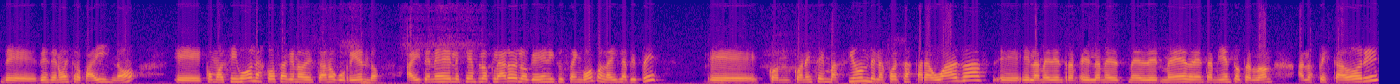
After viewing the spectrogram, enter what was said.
de, desde nuestro país, ¿no? Eh, como decís vos, las cosas que nos están ocurriendo. Ahí tenés el ejemplo claro de lo que es en Ituzaingó con la isla Pipé, eh, con, esa invasión de las fuerzas paraguayas, eh, el, amedrentamiento perdón, a los pescadores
